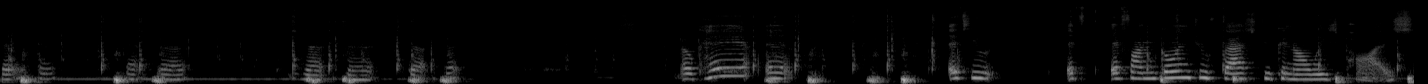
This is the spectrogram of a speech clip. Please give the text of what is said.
that, that, that, that, that, that, that, that. Okay. Uh, if you, if if I'm going too fast, you can always pause.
